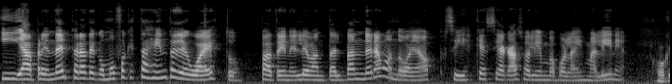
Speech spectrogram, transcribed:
y aprender, espérate, ¿cómo fue que esta gente llegó a esto? Para tener, levantar bandera cuando vayamos, si es que si acaso alguien va por la misma línea. Ok.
